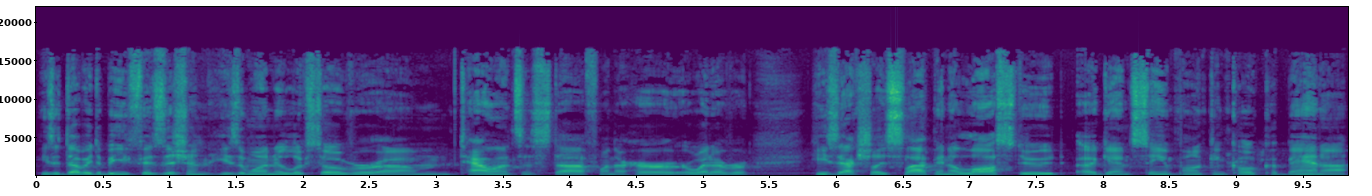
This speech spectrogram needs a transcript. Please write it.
he's a WWE physician. He's the one who looks over um, talents and stuff when they're hurt or whatever. He's actually slapping a lawsuit against CM Punk and Colt Cabana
